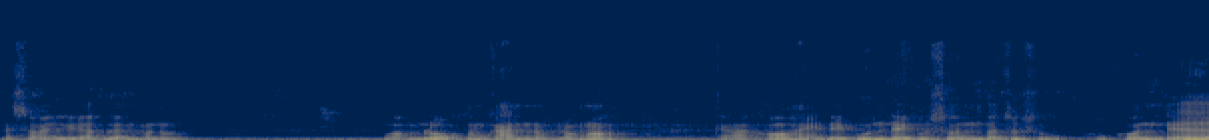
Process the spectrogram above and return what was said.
ก็ซอยเหลือเพื่อนมนุษย์ร่วมโลกนำกันเนาะพี่น้องเนาะก็ขอให้ได้บุญได้กุศลเบิดสุๆทุกคนเด้อ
